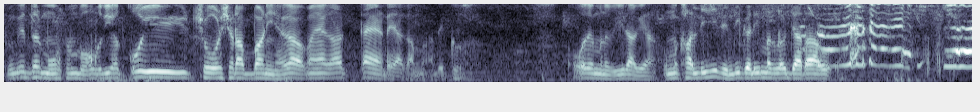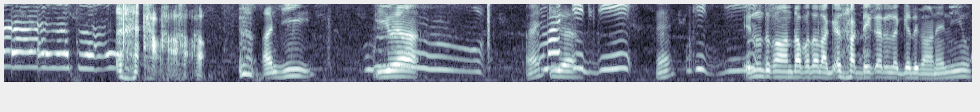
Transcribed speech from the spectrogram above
ਕਿਉਂਕਿ ਇੱਧਰ ਮੌਸਮ ਬਹੁਤ ਵਧੀਆ ਕੋਈ ਸ਼ੋਰ ਸ਼ਰਾਬਾ ਨਹੀਂ ਹੈਗਾ। ਮੈਂ ਕਹਾ ਘੈਂਟ ਆ ਕੰਮ ਦੇਖੋ। ਉਹਦੇ ਮਨਵੀਰ ਆ ਗਿਆ। ਉਹ ਖਾਲੀ ਜੀ ਰਹਿੰਦੀ ਗਲੀ ਮਤਲਬ ਜ਼ਿਆਦਾ ਹਾਂਜੀ ਕੀ ਹੋਇਆ? ਹੈ ਕੀ ਹੋਇਆ? ਹੈ? ਇਹਨੂੰ ਦੁਕਾਨ ਦਾ ਪਤਾ ਲੱਗ ਗਿਆ ਸਾਡੇ ਘਰੇ ਲੱਗੇ ਦੁਕਾਨ ਹੈ ਨਹੀਂ ਉਹ।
